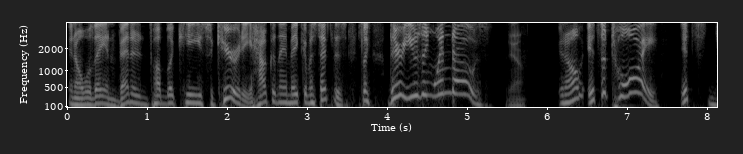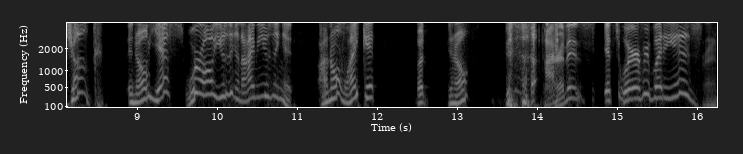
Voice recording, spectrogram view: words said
you know, well, they invented public key security. How can they make a mistake? This it's like they're using Windows. yeah. You know, it's a toy. It's junk. You know, yes, we're all using it. I'm using it. I don't like it, but you know, There it is. it's where everybody is. Right.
